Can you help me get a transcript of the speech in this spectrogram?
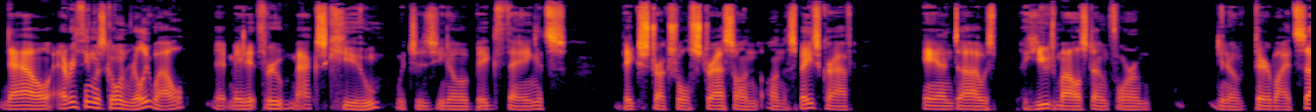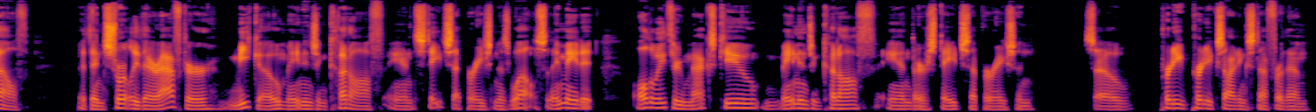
Now everything was going really well. It made it through Max Q, which is you know a big thing. It's big structural stress on on the spacecraft, and uh, it was a huge milestone for them, you know, there by itself. But then shortly thereafter, MECO, main engine cutoff, and stage separation as well. So they made it all the way through max Q, main engine cutoff, and their stage separation. So pretty pretty exciting stuff for them.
